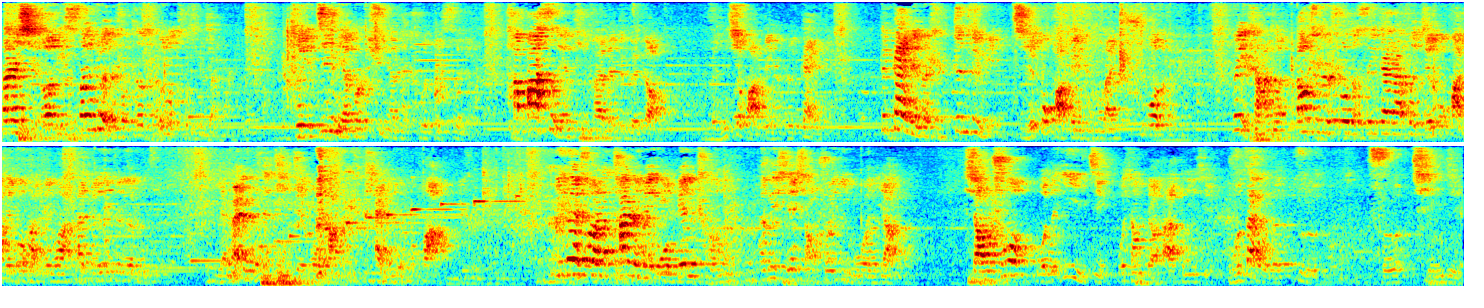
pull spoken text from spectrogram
但是写到第三卷的时候，他得了特奖，所以今年或者去年才出了第四卷。他八四年提出来的这个叫文学化编程这个概念，这概念呢是针对于结构化编程来说的。为啥呢？当时说的 C 加加和结构化、结构化、结构化，他觉得这个。也蛮人才提结构化，太。应该说，他认为我编程，它跟写小说一模一样。小说我的意境，我想表达的东西，不在我的字词情节，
